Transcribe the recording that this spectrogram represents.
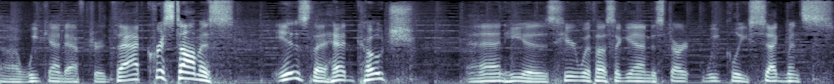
uh, weekend after that. Chris Tamas is the head coach, and he is here with us again to start weekly segments.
